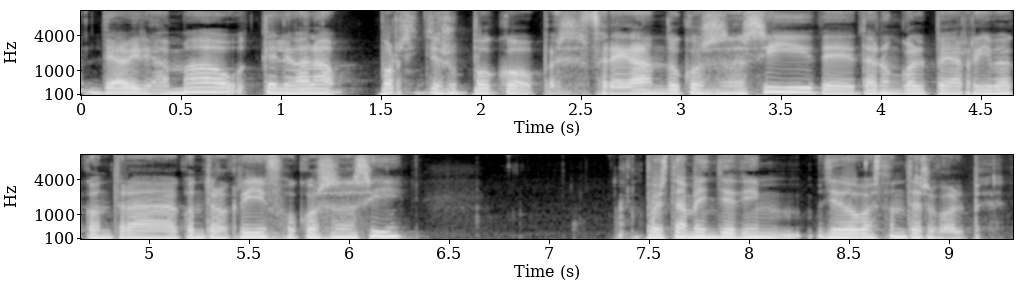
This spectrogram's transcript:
de abrir a mão, de levala por sitios un pouco pues, fregando cosas así, de dar un golpe arriba contra, contra o grifo, cosas así pois tamén lle, din, lle dou bastantes golpes.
